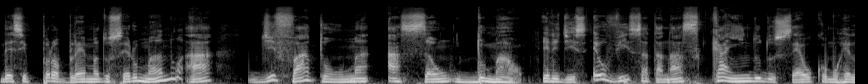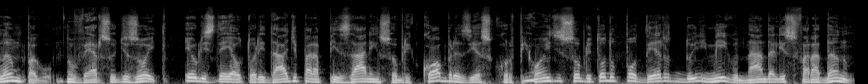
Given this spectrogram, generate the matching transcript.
desse problema do ser humano, há de fato uma ação do mal. Ele diz: Eu vi Satanás caindo do céu como relâmpago, no verso 18. Eu lhes dei autoridade para pisarem sobre cobras e escorpiões e sobre todo o poder do inimigo, nada lhes fará dano.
